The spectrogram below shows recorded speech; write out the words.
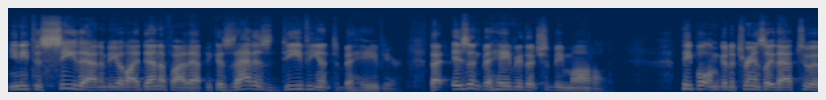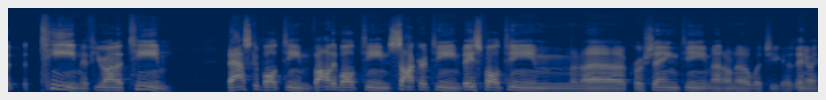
You need to see that and be able to identify that because that is deviant behavior. That isn't behavior that should be modeled. People, I'm going to translate that to a, a team. If you're on a team, basketball team, volleyball team, soccer team, baseball team, uh, crocheting team, I don't know what you guys, anyway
